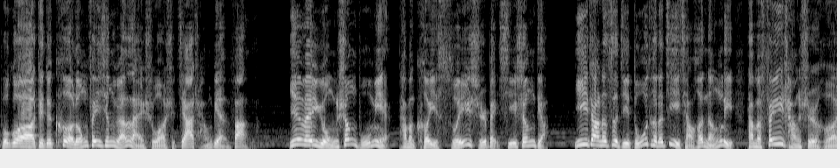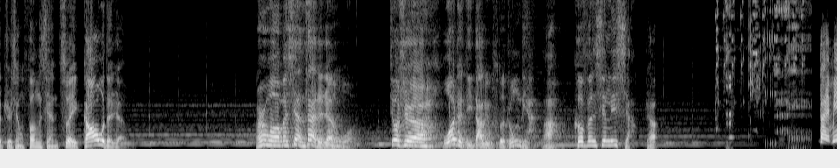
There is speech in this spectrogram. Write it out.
不过，这对克隆飞行员来说是家常便饭了，因为永生不灭，他们可以随时被牺牲掉。依仗着自己独特的技巧和能力，他们非常适合执行风险最高的任务。而我们现在的任务，就是活着抵达旅途的终点了。科芬心里想着。待命。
